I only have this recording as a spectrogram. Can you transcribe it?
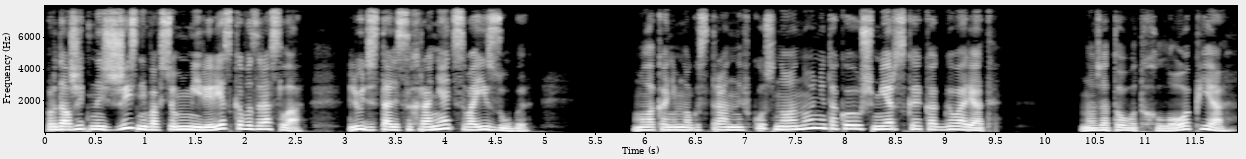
продолжительность жизни во всем мире резко возросла. Люди стали сохранять свои зубы. Молока немного странный вкус, но оно не такое уж мерзкое, как говорят. Но зато вот хлопья...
